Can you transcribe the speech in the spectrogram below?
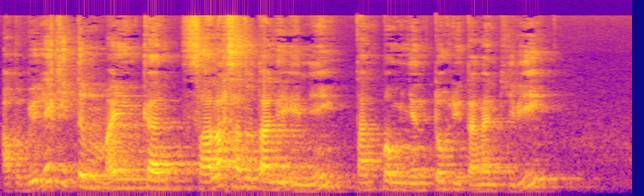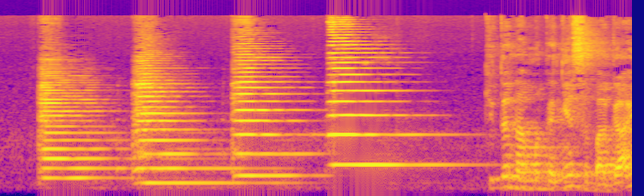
Apabila kita memainkan salah satu tali ini tanpa menyentuh di tangan kiri, kita namakannya sebagai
